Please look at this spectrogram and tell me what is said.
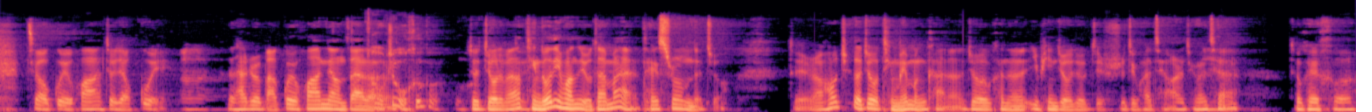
叫桂花，就叫桂，嗯，那他就是把桂花酿在了哦，这我喝过。这酒里面，挺多地方有在卖 taste room 的酒。对，然后这个就挺没门槛的，就可能一瓶酒就几十几块钱、二十几块钱就可以喝。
